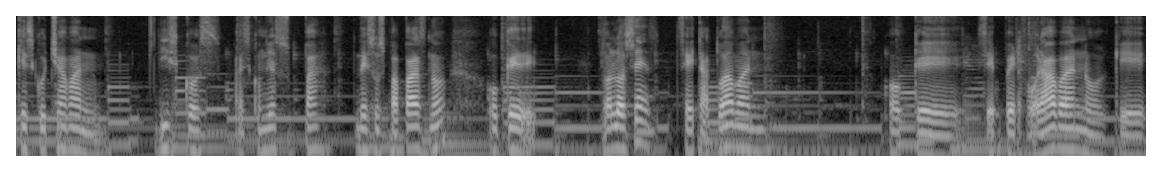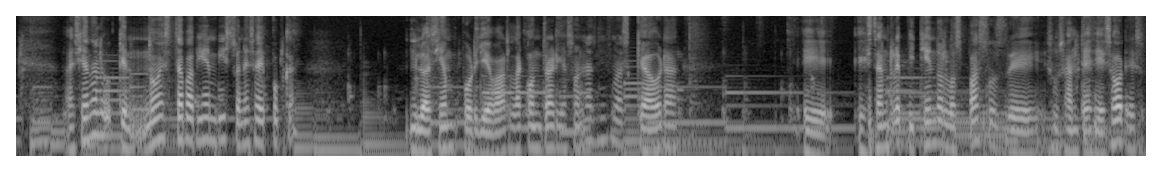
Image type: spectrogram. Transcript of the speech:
que escuchaban discos a escondidas de sus papás, ¿no? O que, no lo sé, se tatuaban o que se perforaban o que hacían algo que no estaba bien visto en esa época y lo hacían por llevar la contraria son las mismas que ahora eh, están repitiendo los pasos de sus antecesores,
